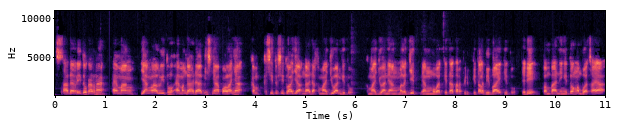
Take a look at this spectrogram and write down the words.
sadar itu karena emang yang lalu itu emang gak ada habisnya, polanya ke, ke situ-situ aja, nggak ada kemajuan gitu kemajuan yang melejit yang membuat kita taraf hidup kita lebih baik gitu. Jadi pembanding itu membuat saya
